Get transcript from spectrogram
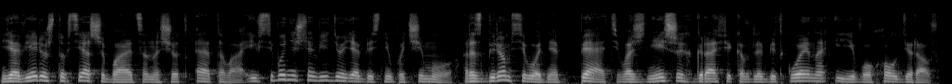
Я верю, что все ошибаются насчет этого, и в сегодняшнем видео я объясню почему. Разберем сегодня 5 важнейших графиков для биткоина и его холдеров,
